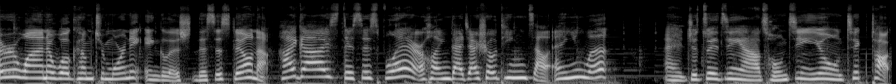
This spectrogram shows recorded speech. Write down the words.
everyone and welcome to Morning English. This is Leona. Hi guys, this is Blair. 欢迎大家收听早安英文。哎，这最近啊，从禁用 TikTok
